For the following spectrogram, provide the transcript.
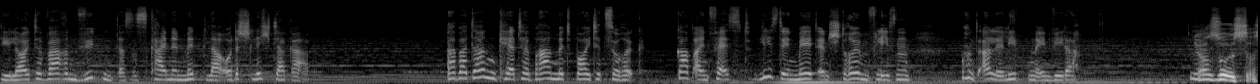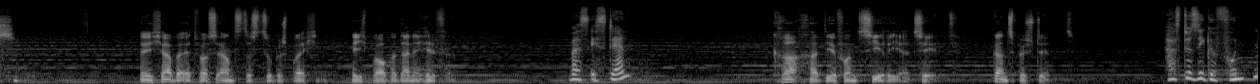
Die Leute waren wütend, dass es keinen Mittler oder Schlichter gab. Aber dann kehrte Bran mit Beute zurück, gab ein Fest, ließ den Met in Strömen fließen und alle liebten ihn wieder. Ja, so ist das. Ich habe etwas Ernstes zu besprechen. Ich brauche deine Hilfe. Was ist denn? Krach hat dir von Ciri erzählt. Ganz bestimmt. Hast du sie gefunden?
